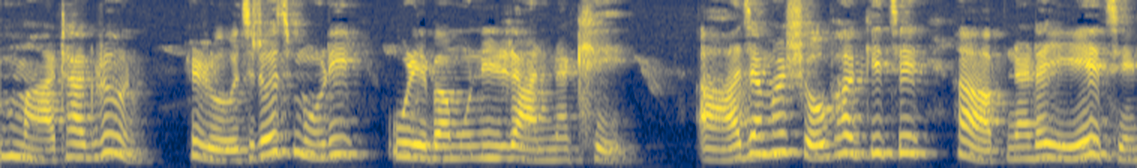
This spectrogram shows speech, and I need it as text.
মা ঠাকরুন, রোজ রোজ মরি উড়ে বামুনের রান্না খেয়ে। আজ আমার সৌভাগ্যে যে আপনারা এয়েছেন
